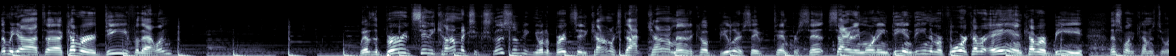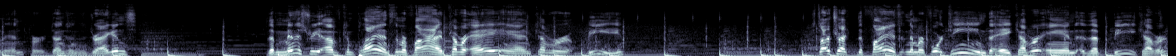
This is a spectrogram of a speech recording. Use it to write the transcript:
then we got uh, cover D for that one. We have the Bird City Comics exclusive. You can go to birdcitycomics.com, enter the code Bueller, save 10%. Saturday morning, D&D number four, cover A and cover B. This one comes to an end for Dungeons and Dragons. The Ministry of Compliance number five, cover A and cover B. Star Trek Defiance number 14, the A cover and the B cover.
